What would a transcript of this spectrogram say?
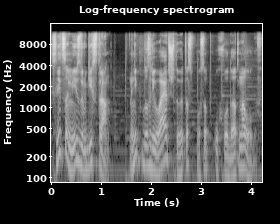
с лицами из других стран. Они подозревают, что это способ ухода от налогов.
